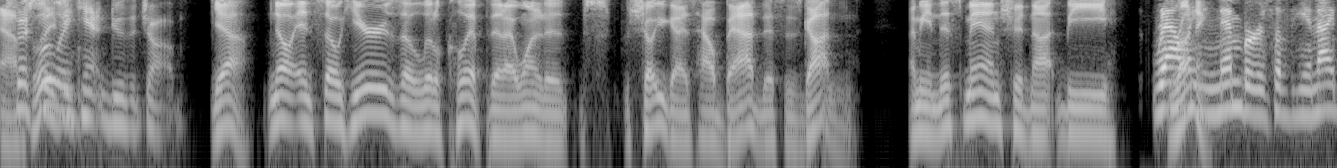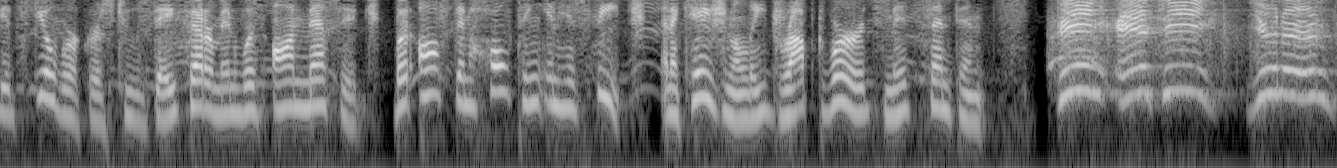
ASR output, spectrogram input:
especially Absolutely. if he can't do the job. Yeah. No, and so here's a little clip that I wanted to show you guys how bad this has gotten. I mean, this man should not be Rallying running. members of the United Steelworkers Tuesday, Fetterman was on message, but often halting in his speech and occasionally dropped words mid sentence. Being anti union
